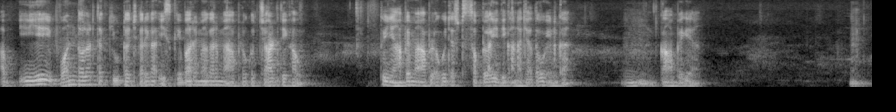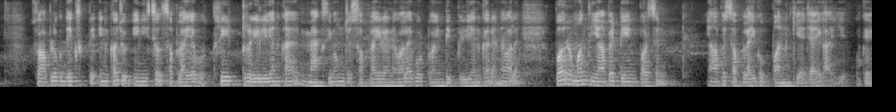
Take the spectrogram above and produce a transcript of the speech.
अब ये वन डॉलर तक क्यों टच करेगा इसके बारे में अगर मैं आप लोग को चार्ट दिखाऊँ तो यहाँ पे मैं आप लोगों को जस्ट सप्लाई दिखाना चाहता हूँ इनका। कहाँ पे गया? सो हम्म, आप लोग देख सकते हैं इनका जो इनिशियल सप्लाई है वो थ्री ट्रिलियन का है मैक्सिमम जो सप्लाई रहने वाला है वो ट्वेंटी बिलियन का रहने वाला है। पर मंथ यहाँ पे टेन परसेंट यहाँ पे सप्लाई को बंद किया जाएगा ये ओके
